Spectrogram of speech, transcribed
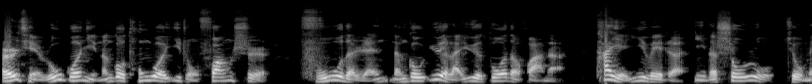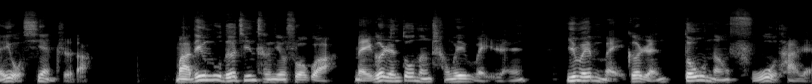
而且，如果你能够通过一种方式服务的人能够越来越多的话呢，它也意味着你的收入就没有限制的。马丁·路德·金曾经说过：“每个人都能成为伟人，因为每个人都能服务他人。”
